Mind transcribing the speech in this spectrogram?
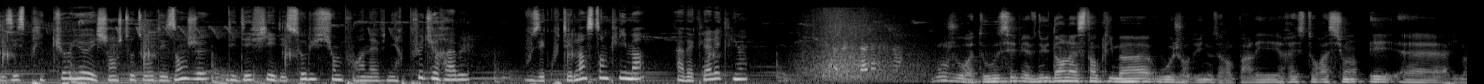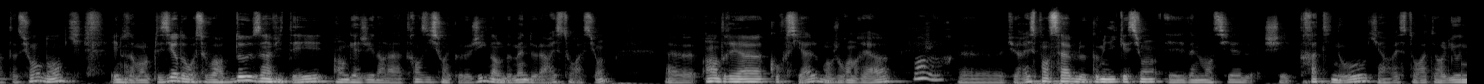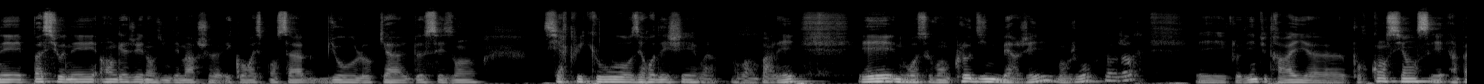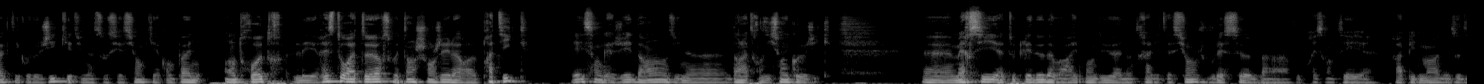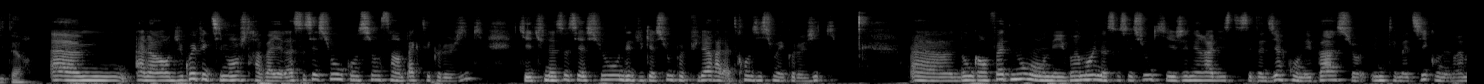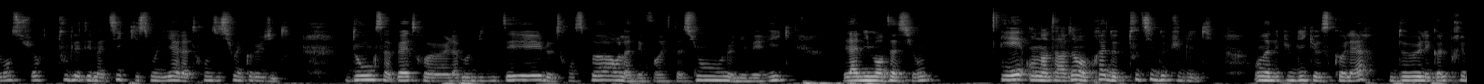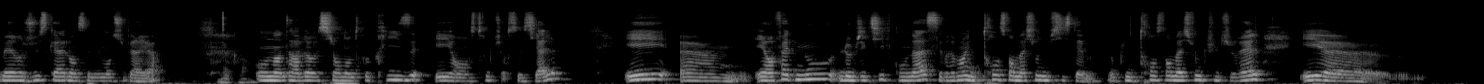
Des esprits curieux échangent autour des enjeux, des défis et des solutions pour un avenir plus durable. Vous écoutez l'Instant Climat avec l'Alec Lyon. Bonjour à tous et bienvenue dans l'Instant Climat où aujourd'hui nous allons parler restauration et euh, alimentation donc et nous avons le plaisir de recevoir deux invités engagés dans la transition écologique dans le domaine de la restauration. Euh, Andrea Courcial, bonjour Andrea. Bonjour. Euh, tu es responsable communication et événementiel chez Tratino, qui est un restaurateur lyonnais passionné, engagé dans une démarche éco-responsable, bio, local, de saison, circuit court, zéro déchet, voilà, on va en parler. Et nous recevons Claudine Berger, bonjour. Bonjour. Et Claudine, tu travailles euh, pour Conscience et Impact écologique, qui est une association qui accompagne, entre autres, les restaurateurs souhaitant changer leurs pratiques et s'engager dans, une, dans la transition écologique. Euh, merci à toutes les deux d'avoir répondu à notre invitation. Je vous laisse euh, ben, vous présenter euh, rapidement à nos auditeurs. Euh, alors, du coup, effectivement, je travaille à l'association Conscience et Impact écologique, qui est une association d'éducation populaire à la transition écologique. Euh, donc, en fait, nous, on est vraiment une association qui est généraliste, c'est-à-dire qu'on n'est pas sur une thématique, on est vraiment sur toutes les thématiques qui sont liées à la transition écologique. Donc, ça peut être euh, la mobilité, le transport, la déforestation, le numérique, l'alimentation. Et on intervient auprès de tout type de public. On a des publics scolaires, de l'école primaire jusqu'à l'enseignement supérieur. On intervient aussi en entreprise et en structure sociale. Et, euh, et en fait, nous, l'objectif qu'on a, c'est vraiment une transformation du système. Donc une transformation culturelle et euh,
